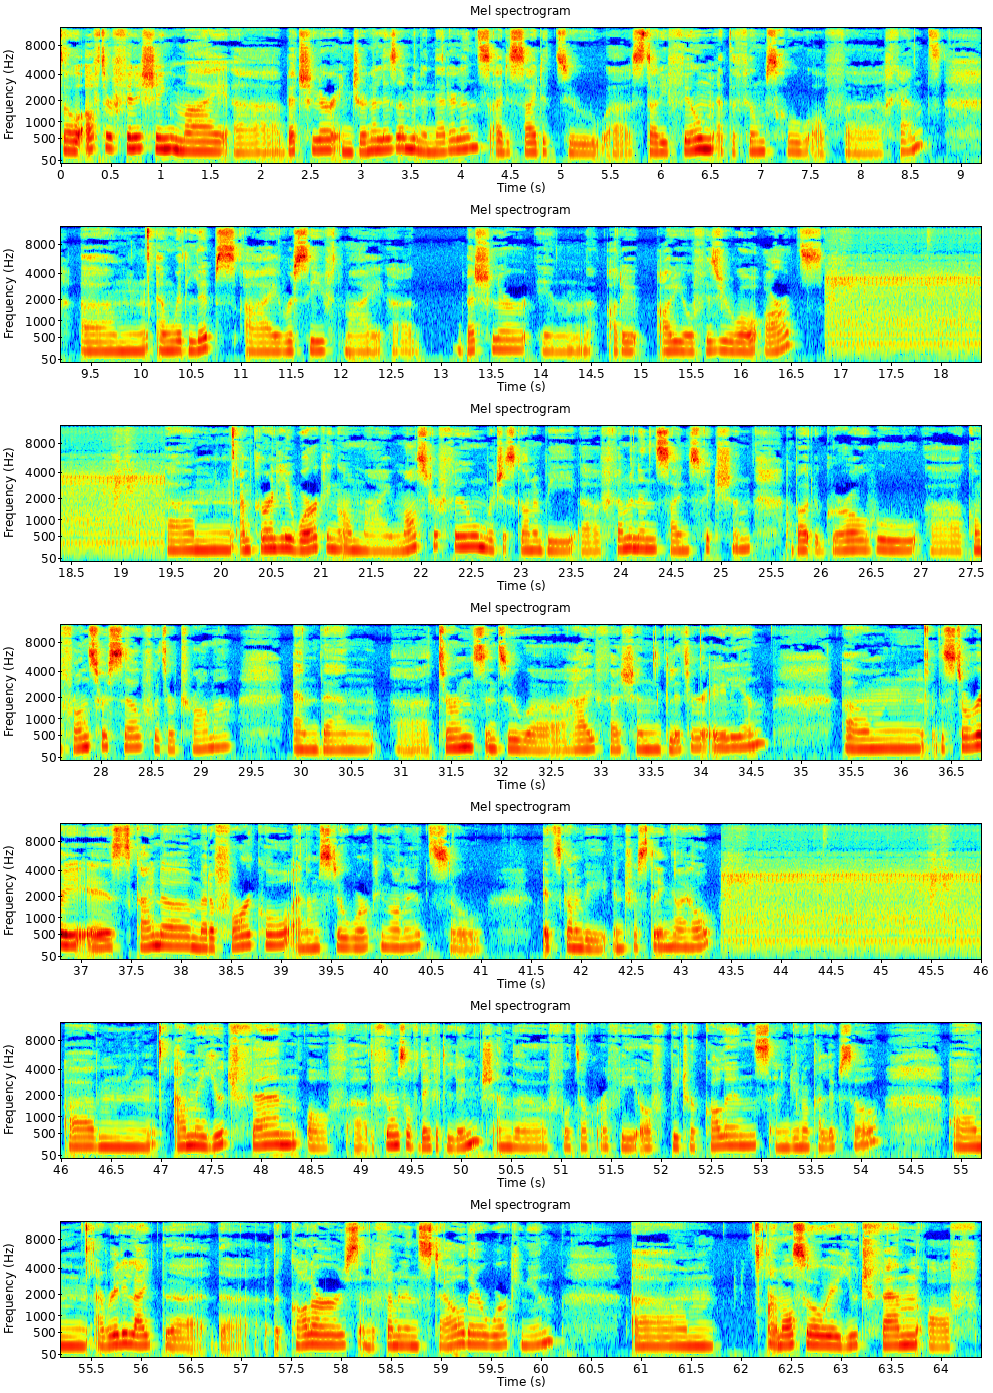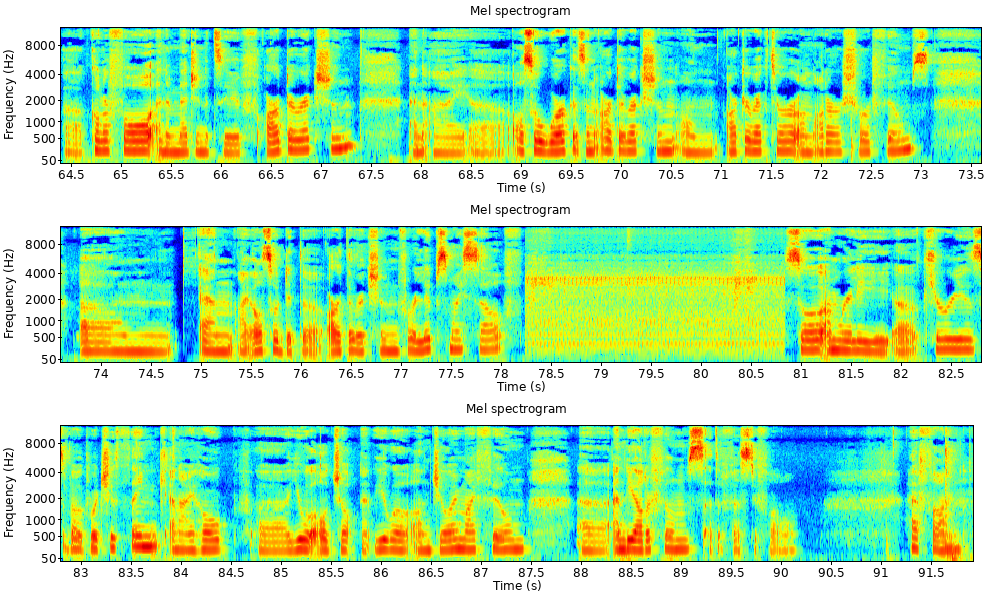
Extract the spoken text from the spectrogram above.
So after finishing my uh, bachelor in journalism in the Netherlands, I decided to uh, study film at the film school of uh, Ghent. Um, and with LIPS, I received my uh, bachelor in audio audiovisual arts. Um, I'm currently working on my master film, which is gonna be a feminine science fiction about a girl who uh, confronts herself with her trauma and then uh, turns into a high fashion glitter alien. Um, the story is kind of metaphorical and I'm still working on it, so it's gonna be interesting, I hope. Um, I'm a huge fan of uh, the films of David Lynch and the photography of Petra Collins and Juno Calypso. Um, I really like the, the the colors and the feminine style they're working in. Um, I'm also a huge fan of uh, colorful and imaginative art direction, and I uh, also work as an art direction on art director on other short films. Um, and I also did the art direction for Lips myself. So I'm really uh, curious about what you think, and I hope uh, you will enjoy, you will enjoy my film uh, and the other films at the festival. Have fun.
